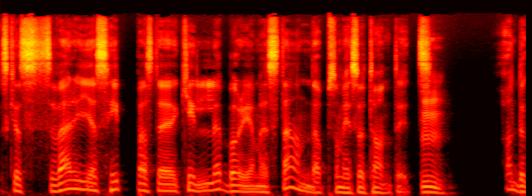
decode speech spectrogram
ska Sveriges hippaste kille börja med stand-up som är så töntigt? Mm. Ja, då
